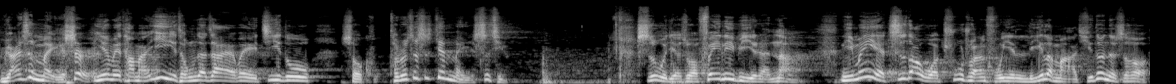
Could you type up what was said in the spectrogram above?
原是美事因为他们一同的在为基督受苦。”他说：“这是件美事情。”十五节说：“菲利比人呐，你们也知道，我出传福音离了马其顿的时候，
